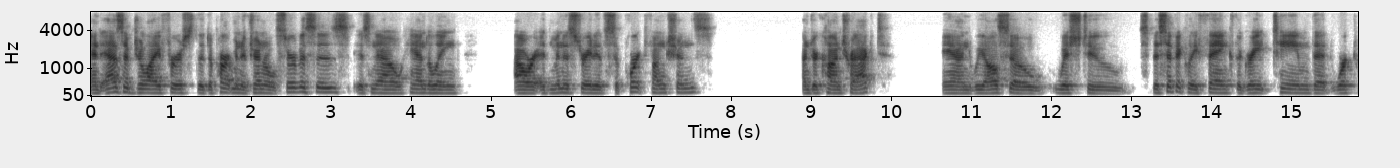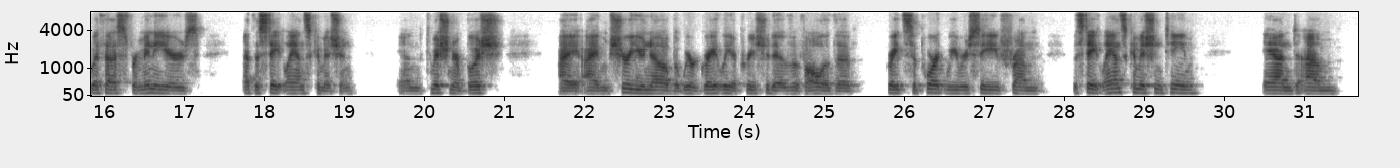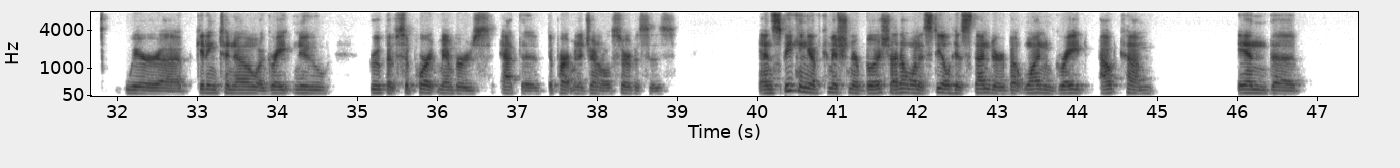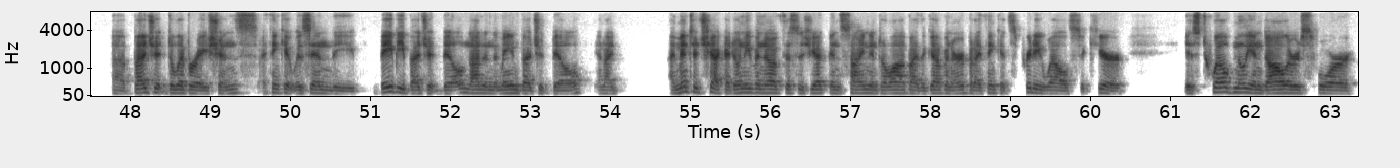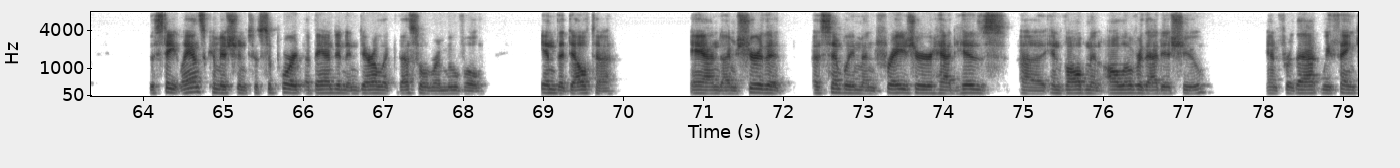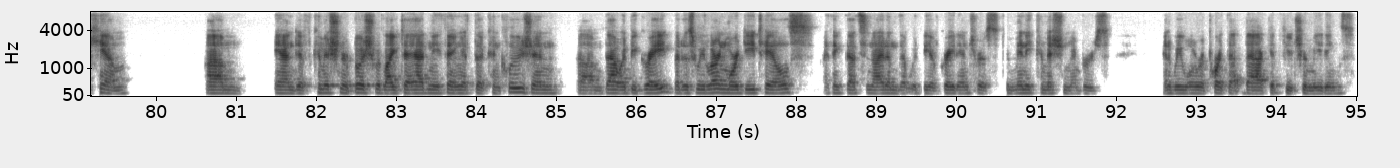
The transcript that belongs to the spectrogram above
And as of July 1st, the Department of General Services is now handling our administrative support functions under contract. And we also wish to specifically thank the great team that worked with us for many years at the State Lands Commission. And Commissioner Bush, I, I'm sure you know, but we're greatly appreciative of all of the great support we received from the State Lands Commission team and um, we're uh, getting to know a great new group of support members at the Department of General Services. And speaking of Commissioner Bush, I don't want to steal his thunder, but one great outcome in the uh, budget deliberations, I think it was in the baby budget bill, not in the main budget bill. And I, I meant to check, I don't even know if this has yet been signed into law by the governor, but I think it's pretty well secure, is $12 million for the State Lands Commission to support abandoned and derelict vessel removal in the Delta. And I'm sure that Assemblyman Frazier had his uh, involvement all over that issue. And for that, we thank him. Um, and if Commissioner Bush would like to add anything at the conclusion, um, that would be great. But as we learn more details, I think that's an item that would be of great interest to many commission members. And we will report that back at future meetings.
